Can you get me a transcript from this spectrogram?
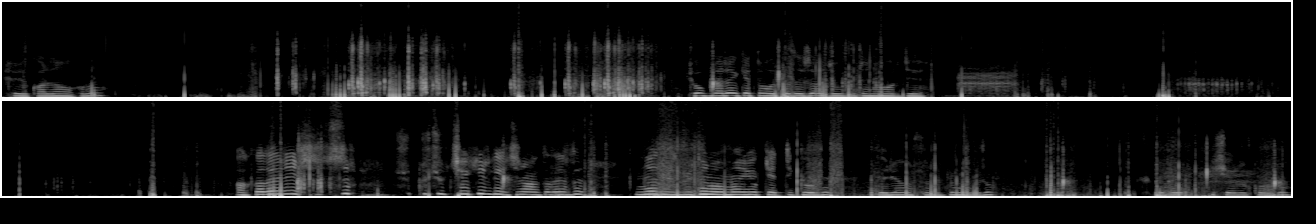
Şöyle yukarıdan bakalım. Çok merak ettim arkadaşlar acaba burada ne var diye. Arkadaşlar sırf şu küçük çekirge için arkadaşlar neredeyse bütün ormanı yok ettik gördüm. Görüyor musunuz bilmiyorum. Şöyle işaret koydum.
